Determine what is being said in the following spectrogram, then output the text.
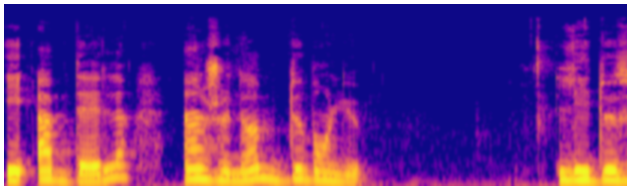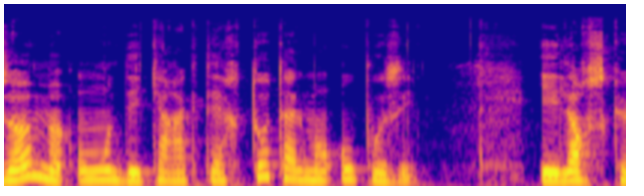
et Abdel, un jeune homme de banlieue. Les deux hommes ont des caractères totalement opposés. Et lorsque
